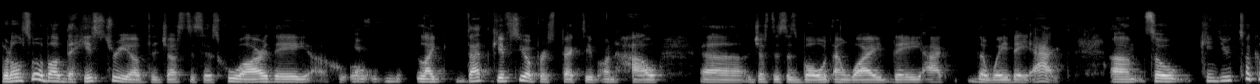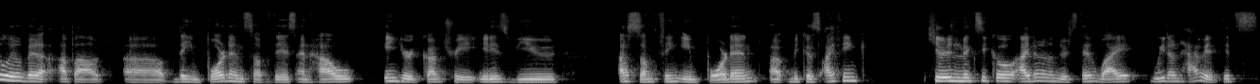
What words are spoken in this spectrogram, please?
but also about the history of the justices. Who are they? Who, yes. Like that gives you a perspective on how uh, justices vote and why they act the way they act. Um, so, can you talk a little bit about uh, the importance of this and how in your country it is viewed as something important? Uh, because I think here in Mexico, I don't understand why we don't have it. It's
